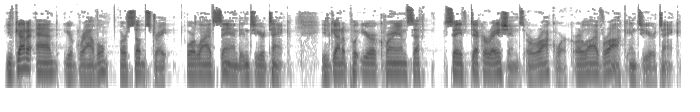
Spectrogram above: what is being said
You've got to add your gravel or substrate or live sand into your tank. You've got to put your aquarium safe decorations or rock work or live rock into your tank.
